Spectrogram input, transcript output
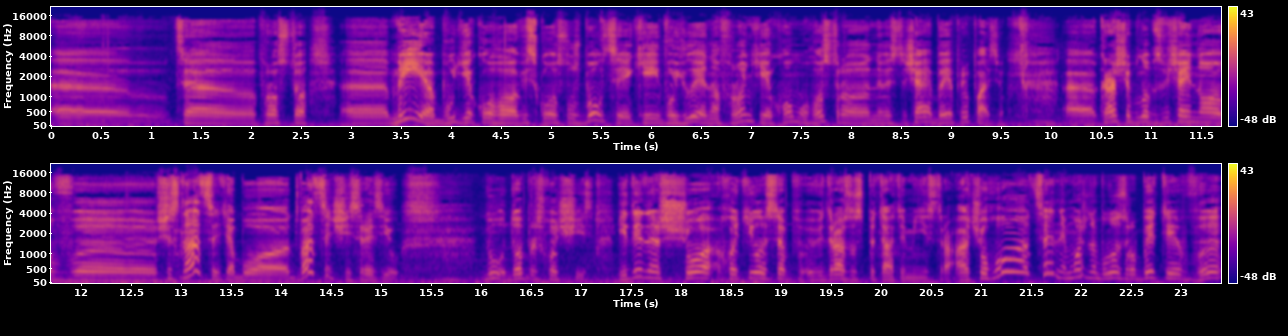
е, це просто е, мрія будь-якого військовослужбовця, який воює на фронті, якому гостро не вистачає боєприпасів. Е, Краще було б, звичайно, в е, 16 або 26 разів. Ну, добре ж хоч 6. Єдине, що хотілося б відразу спитати міністра: а чого це не можна було зробити в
